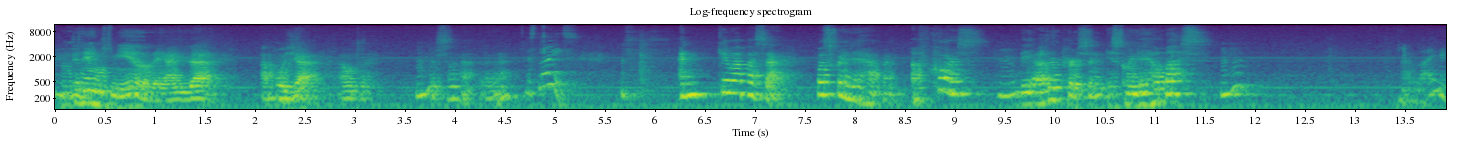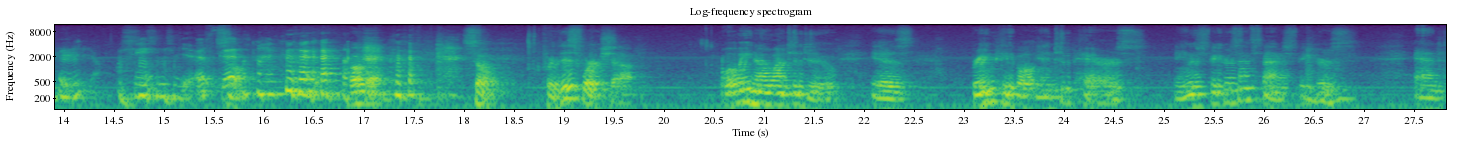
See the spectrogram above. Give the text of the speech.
No tenemos miedo de ayudar, apoyar a otra Ujú. persona, ¿verdad? It's nice. And ¿qué va a pasar? What's going to happen? Of course, the other person is going to help us. Mhm. I like it. Yeah. Yes. That's good. Okay. So, for this workshop, what we now want to do is bring people into pairs, English speakers and Spanish speakers, Mhm. And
